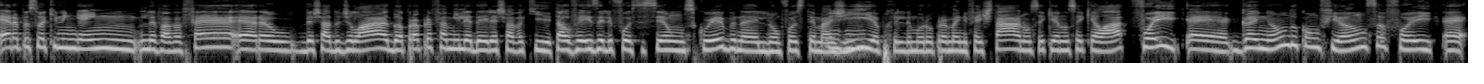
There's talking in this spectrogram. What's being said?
era a pessoa que ninguém levava fé, era o deixado de lado, a própria família dele achava que talvez ele fosse ser um scrib, né? Ele não fosse ter magia, porque ele demorou pra manifestar, não sei o que, não sei o que lá. Foi é, ganhando confiança, foi é,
